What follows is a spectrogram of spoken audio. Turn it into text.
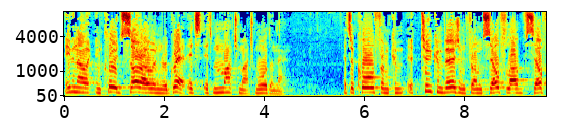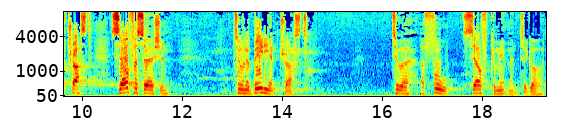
Even though it includes sorrow and regret, it's, it's much, much more than that. It's a call from uh, to conversion from self-love, self-trust, self-assertion to an obedient trust, to a, a full self-commitment to God.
